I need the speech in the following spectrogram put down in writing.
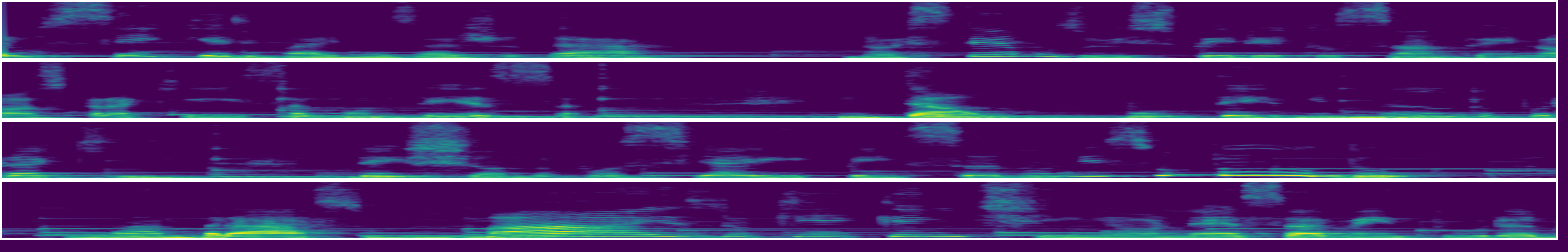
eu sei que Ele vai nos ajudar. Nós temos o Espírito Santo em nós para que isso aconteça. Então, vou terminando por aqui, deixando você aí pensando nisso tudo. Um abraço mais do que quentinho nessa aventura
